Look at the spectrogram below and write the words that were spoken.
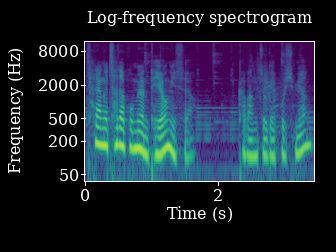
차량을 찾아보면 대형이 있어요. 가방 쪽에 보시면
